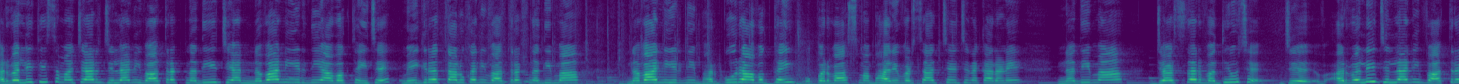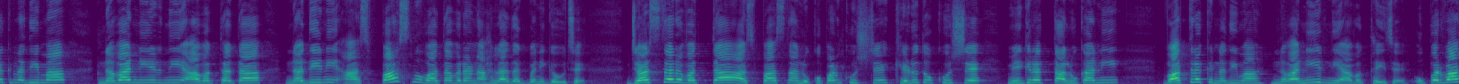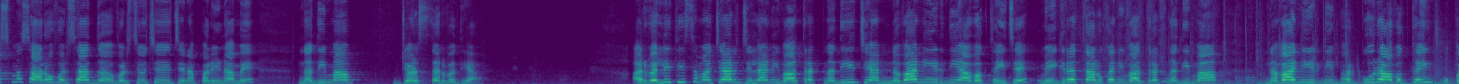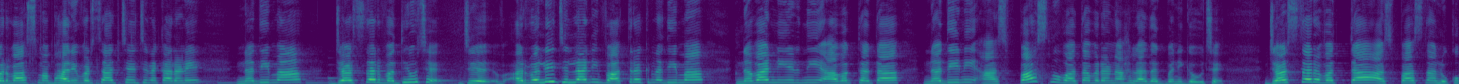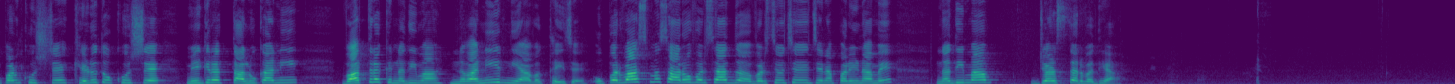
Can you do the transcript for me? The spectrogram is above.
અરવલ્લીથી સમાચાર, જિલ્લાની વાત્રક નદી જ્યાં નવા નીરની આવક થઈ છે. મેઘરજ તાલુકાની વાત્રક નદીમાં નવા નીરની ભરપૂર આવક થઈ. ઉપરવાસમાં ભારે વરસાદ છે, જેના કારણે નદીમાં જળસ્તર વધ્યું છે. જે અરવલ્લી જિલ્લાની વાત્રક નદીમાં નવા નીરની આવક થતા નદીની આસપાસનું વાતાવરણ આહલાદક બની ગયું છે. જળસ્તર વધતા આસપાસના લોકો પણ ખુશ છે, ખેડૂતો ખુશ છે. મેઘરજ તાલુકાની વાત્રક નદીમાં નવા નીરની આવક થઈ છે. ઉપરવાસમાં સારો વરસાદ વરસ્યો છે, જેના પરિણામે નદીમાં જળસ્તર વધ્યા. અરવલ્લીથી સમાચાર, જિલ્લાની વાત્રક નદી, જ્યાં નવા નીરની આવક થઈ છે. મેઘરજ તાલુકાની વાત્રક નદીમાં નવા નીરની ભરપૂર આવક થઈ. ઉપરવાસમાં ભારે વરસાદ છે, જેના કારણે નદીમાં જળસ્તર વધ્યું છે. જે અરવલ્લી જિલ્લાની વાત્રક નદીમાં નવા નીરની આવક થતા નદીની આસપાસનું વાતાવરણ આહલાદક બની ગયું છે. જળસ્તર વધતા આસપાસના લોકો પણ ખુશ છે, ખેડૂતો ખુશ છે. મેઘરજ તાલુકાની વાત્રક નદીમાં નવા નીરની આવક થઈ છે. ઉપરવાસમાં સારો વરસાદ વરસ્યો છે, જેના પરિણામે નદીમાં જળસ્તર વધ્યા.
